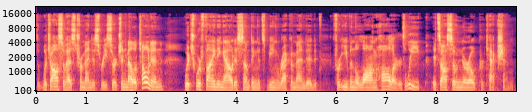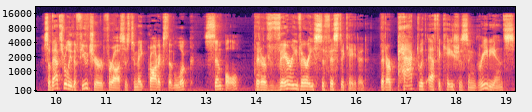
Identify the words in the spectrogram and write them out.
which also has tremendous research, and melatonin, which we're finding out is something that's being recommended for even the long haulers. Sleep, it's also neuroprotection. So that's really the future for us is to make products that look simple, that are very, very sophisticated, that are packed with efficacious ingredients,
